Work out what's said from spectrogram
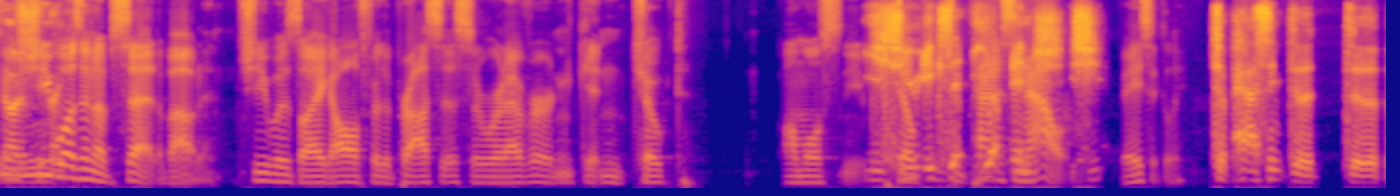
So know what I mean? she Like, wasn't upset about it. She was like all for the process or whatever, and getting choked, almost she, choked exa- to yep, passing and out, She, basically. to passing to to the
